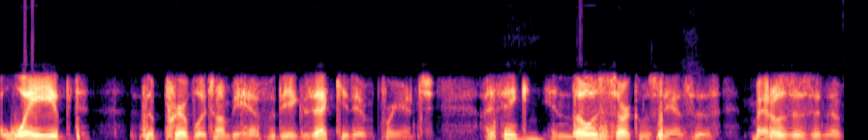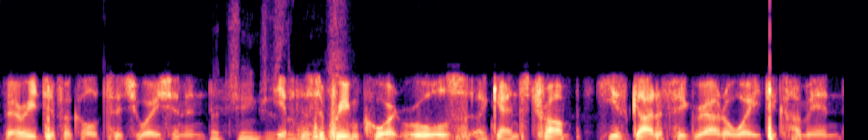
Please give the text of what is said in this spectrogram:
waived the privilege on behalf of the executive branch. I think in those circumstances, Meadows is in a very difficult situation. And that changes if the, the. Supreme Court rules against Trump, he's got to figure out a way to come in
